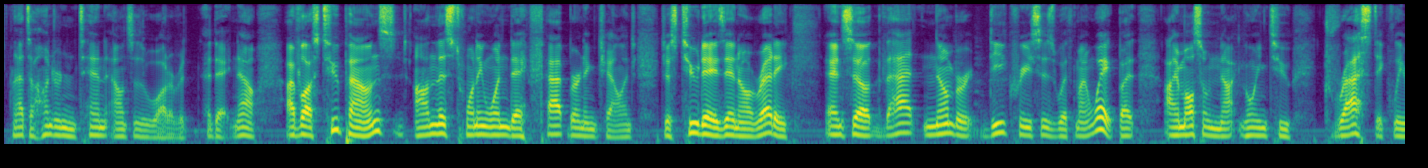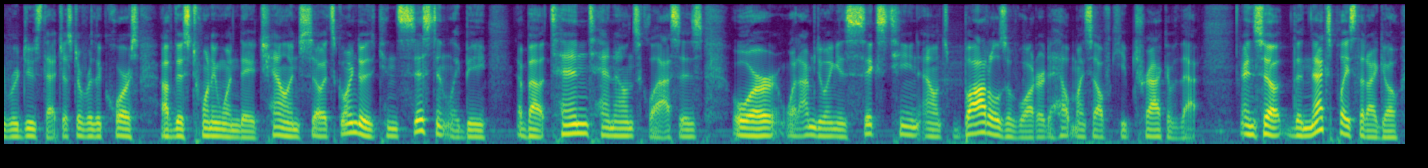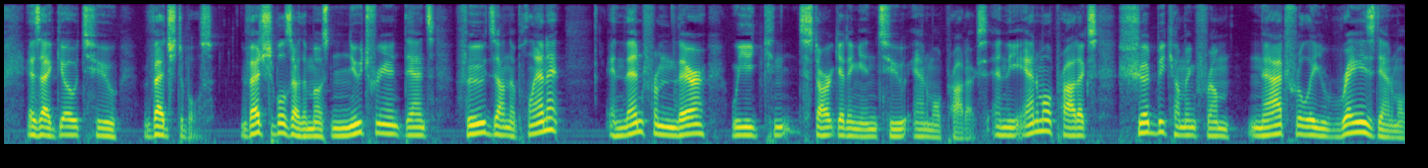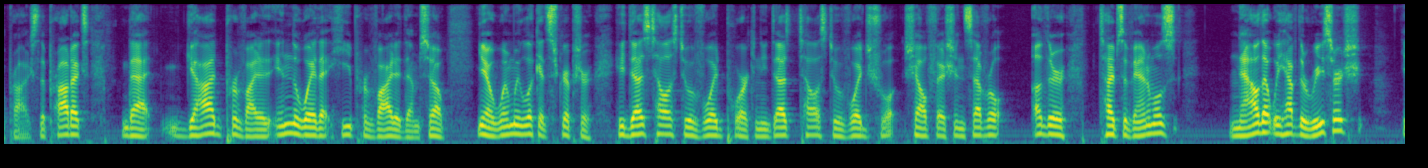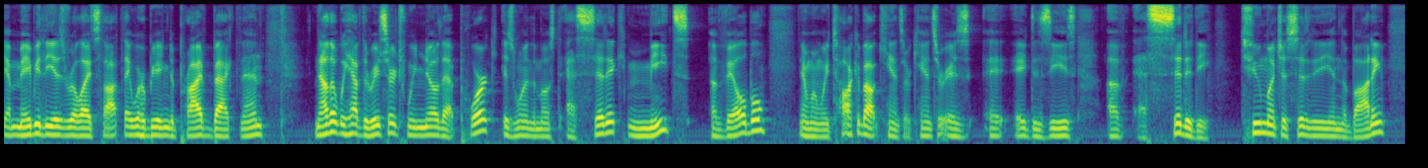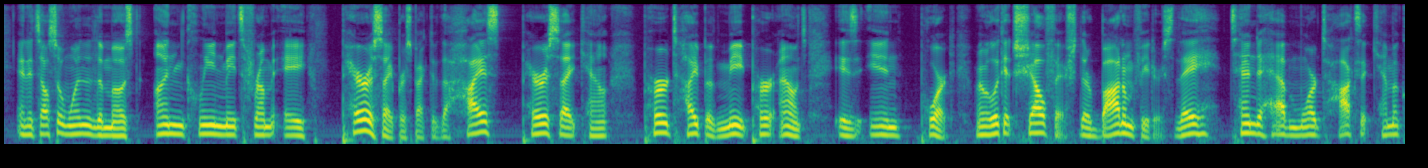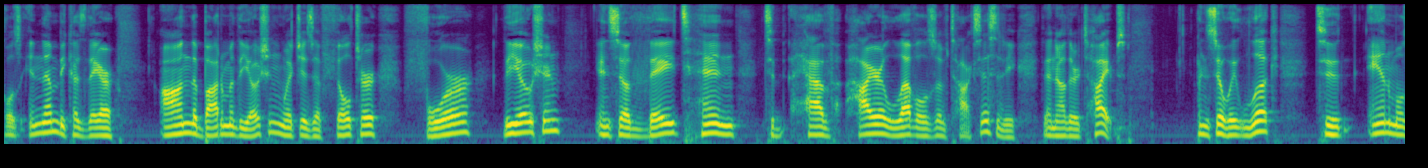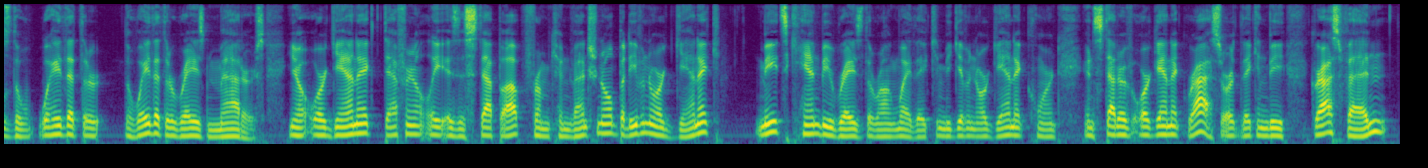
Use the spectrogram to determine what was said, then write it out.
that's 110 ounces of water a day. Now, I've lost two pounds on this 21 day fat burning challenge, just two days in already. And so that number decreases with my weight, but I'm also not going to drastically reduce that just over the course of this 21 day challenge. So it's going to consistently be about 10 10 ounce glasses, or what I'm doing is 16 ounce bottles of water to help myself keep track of that. And so the next place that I go is I go to vegetables. Vegetables are the most nutrient dense foods on the planet. And then from there, we can start getting into animal products. And the animal products should be coming from naturally raised animal products, the products that God provided in the way that He provided them. So, you know, when we look at scripture, He does tell us to avoid pork and He does tell us to avoid shellfish and several other types of animals. Now that we have the research, yeah, maybe the Israelites thought they were being deprived back then. Now that we have the research, we know that pork is one of the most acidic meats available. And when we talk about cancer, cancer is a, a, disease of acidity, too much acidity in the body. And it's also one of the most unclean meats from a parasite perspective. The highest parasite count per type of meat per ounce is in pork. When we look at shellfish, they're bottom feeders. They tend to have more toxic chemicals in them because they are on the bottom of the ocean, which is a filter for the ocean. And so they tend to have higher levels of toxicity than other types. And so we look to animals the way that they're the way that they're raised matters. You know, organic definitely is a step up from conventional, but even organic meats can be raised the wrong way. They can be given organic corn instead of organic grass, or they can be grass fed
